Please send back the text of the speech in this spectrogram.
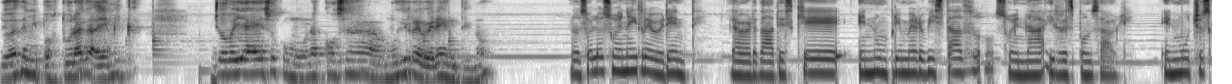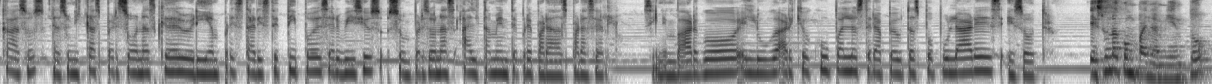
Yo desde mi postura académica, yo veía eso como una cosa muy irreverente, ¿no? No solo suena irreverente, la verdad es que en un primer vistazo suena irresponsable. En muchos casos, las únicas personas que deberían prestar este tipo de servicios son personas altamente preparadas para hacerlo. Sin embargo, el lugar que ocupan los terapeutas populares es otro. Es un acompañamiento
